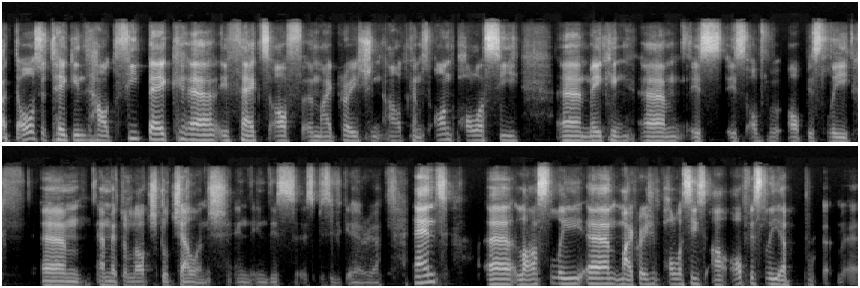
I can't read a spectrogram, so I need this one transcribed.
but also taking into account feedback uh, effects of uh, migration outcomes on policy uh, making um, is, is ob obviously um, a methodological challenge in, in this specific area. And uh, lastly, um, migration policies are obviously a, uh,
